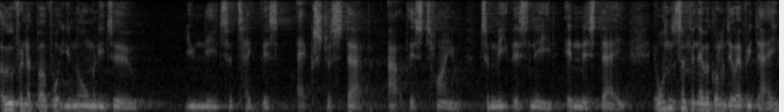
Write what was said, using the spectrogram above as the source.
over and above what you normally do. You need to take this extra step at this time to meet this need in this day. It wasn't something they were going to do every day,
